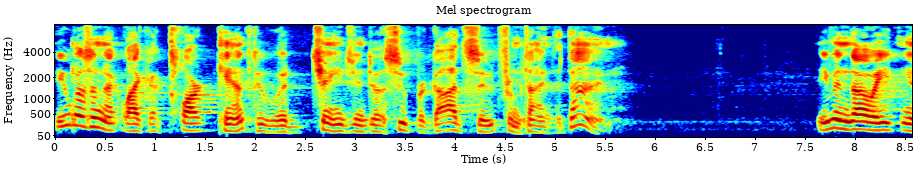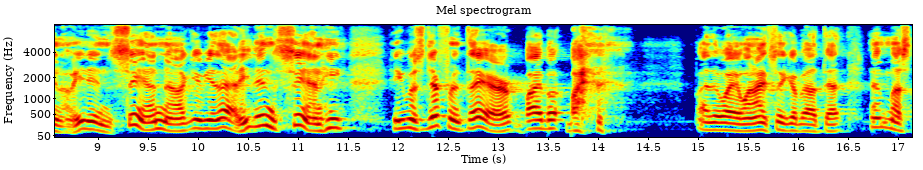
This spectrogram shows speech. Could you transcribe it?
he wasn't like a Clark Kent who would change into a super God suit from time to time. Even though he, you know, he didn't sin, now I'll give you that. He didn't sin. He, he was different there. By, by, by the way, when I think about that, that must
